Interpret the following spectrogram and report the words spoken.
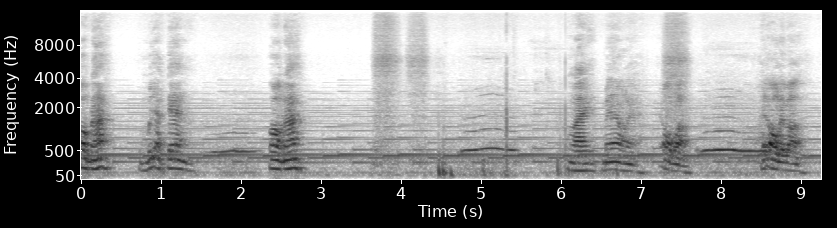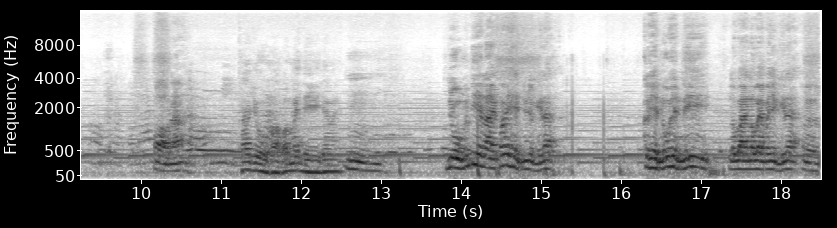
ออกนะ ผมไม่อยากแกล้ง ออกนะ ไงแม่เอาไงให้ออกป่ะให้ออกเลยป่ะ ออกนะ ถ้าอยู่เขาก็ไม่ดีใช่ไหมอืม อยู่ไม่มีอะไรก็เห็นอยู่อย่างนี้แหละก็เห็นนู้นเห็นนี่ระแวงระแวงไปอย่างนี้แหละเออ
